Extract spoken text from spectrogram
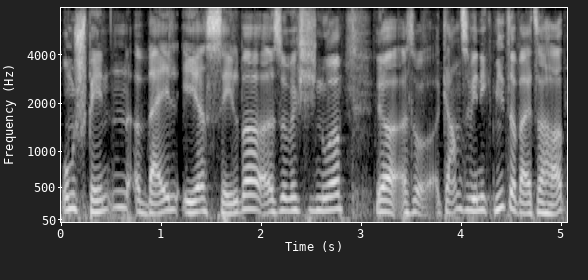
um Spenden, weil er selber also wirklich nur, ja, also ganz wenig Mitarbeiter hat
